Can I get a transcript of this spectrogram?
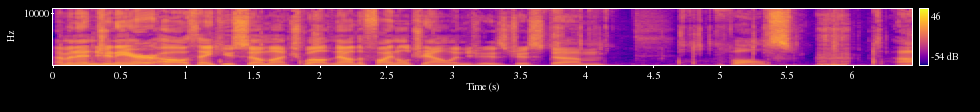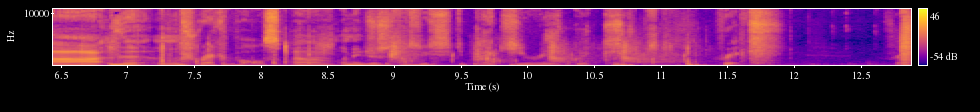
I'm an engineer? Oh, thank you so much. Well, now the final challenge is just, um, balls. Uh, the frick balls. Um, let me just, let me get back here real quick. Frick. Frick.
